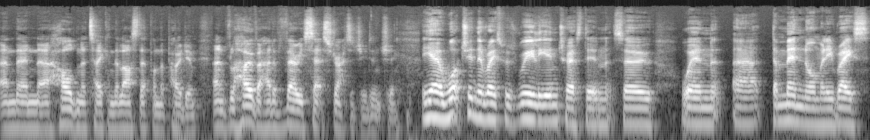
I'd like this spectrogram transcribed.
and then uh, Holdener had taken the last step on the podium. And Vlhova had a very set strategy, didn't she? Yeah, watching the race was really interesting. So when uh, the men normally race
